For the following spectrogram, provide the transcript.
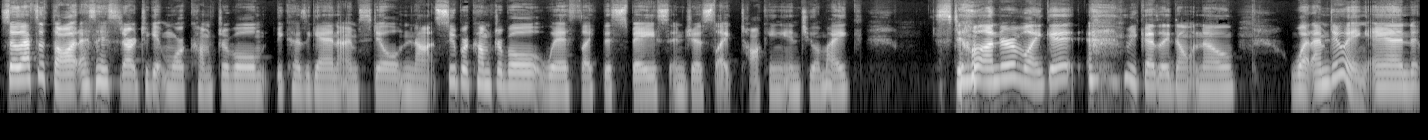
So that's a thought as I start to get more comfortable because again, I'm still not super comfortable with like this space and just like talking into a mic still under a blanket because I don't know what I'm doing. And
